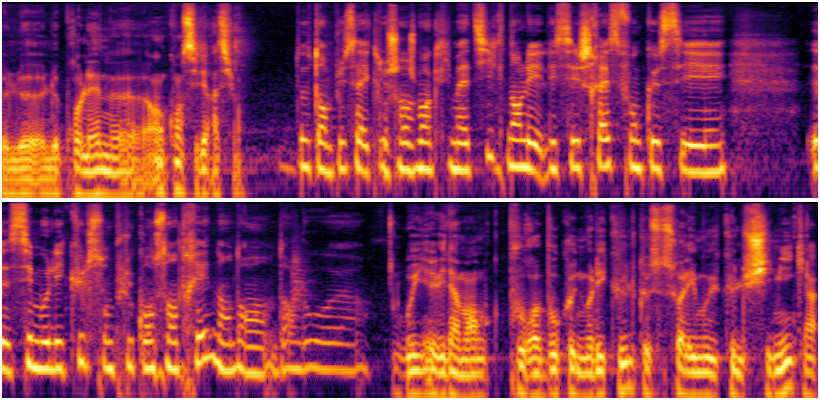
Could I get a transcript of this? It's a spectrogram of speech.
le, problème en considération. D'autant plus avec le changement climatique, non les, sécheresses font que ces, euh, ces molécules sont plus concentrées dans, dans, l'eau euh Oui, évidemment, pour beaucoup de molécules, que ce soit les molécules chimiques, hein,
